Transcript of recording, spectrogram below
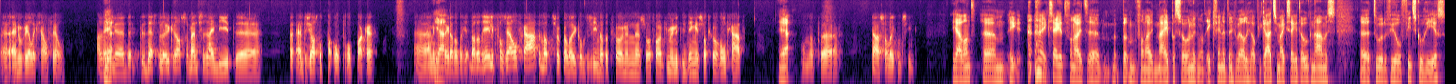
Uh, en hoeveel ik zelf wil. Alleen ja. uh, de, des te leuker als er mensen zijn die het uh, enthousiast op, op, oppakken. Uh, en ik ja. moet zeggen dat het, dat het redelijk vanzelf gaat. En dat is ook wel leuk om te zien dat het gewoon een soort van community ding is wat gewoon rondgaat. Ja. En dat, ja, is wel leuk om te zien. Ja, want um, ik, ik, zeg het vanuit, uh, vanuit mij persoonlijk, want ik vind het een geweldige applicatie, maar ik zeg het ook namens uh, Tour de Ville fietscouriers,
